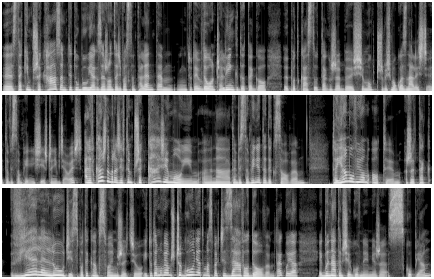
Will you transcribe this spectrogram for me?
e, z takim przekazem. Tytuł był Jak zarządzać własnym talentem. Tutaj dołączę link do tego e, podcastu, tak żebyś mógł, żebyś mogła znaleźć e, to wystąpienie, jeśli jeszcze nie widziałeś. Ale w każdym razie w tym przekazie moim na tym wystąpieniu TEDxowym, to ja mówiłam o tym, że tak wiele ludzi spotykam w swoim życiu i tutaj mówiłam szczególnie o tym aspekcie zawodowym, tak? bo ja jakby na tym się w głównej mierze skupiam.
